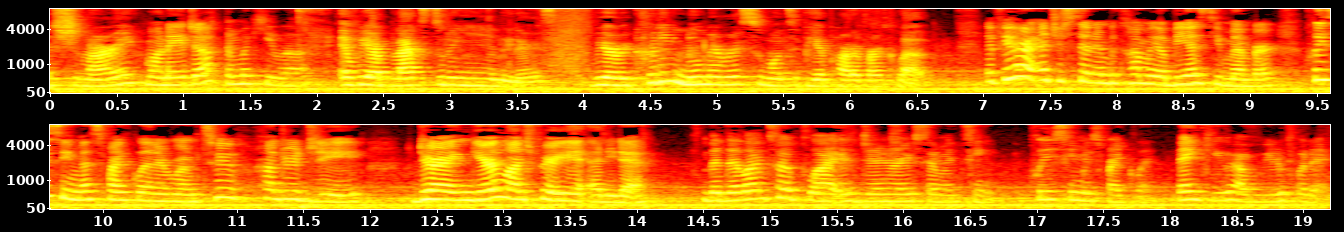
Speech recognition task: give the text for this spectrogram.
Name is Shamari. Moneja. And Makila. And we are Black Student Union leaders. We are recruiting new members who want to be a part of our club. If you are interested in becoming a BSU member, please see Ms. Franklin in room 200G during your lunch period any day. The deadline to apply is January 17th. Please see Ms. Franklin. Thank you. Have a beautiful day.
